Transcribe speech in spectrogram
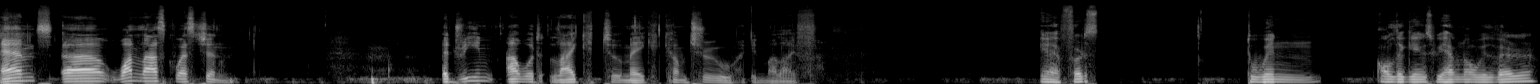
And uh, one last question. A dream I would like to make come true in my life. Yeah, first to win all the games we have now with Werder,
